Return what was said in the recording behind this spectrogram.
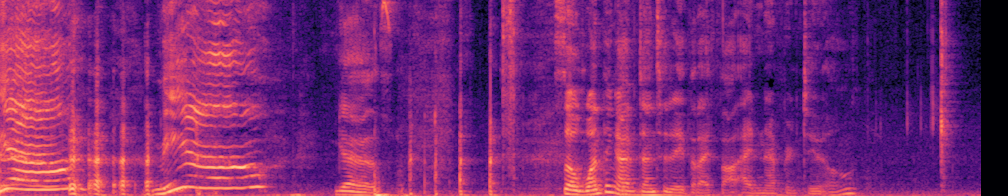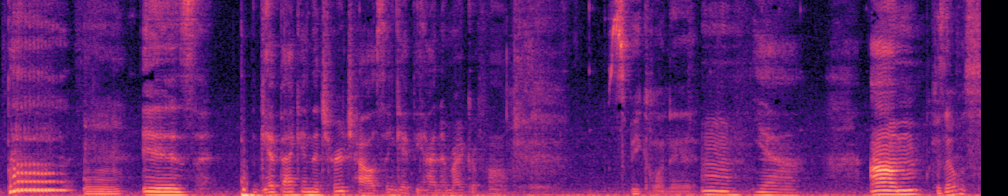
meow, meow. Yes. So one thing I've done today that I thought I'd never do mm-hmm. is get back in the church house and get behind a microphone. Speak on it. Mm, yeah. Um. Because that was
